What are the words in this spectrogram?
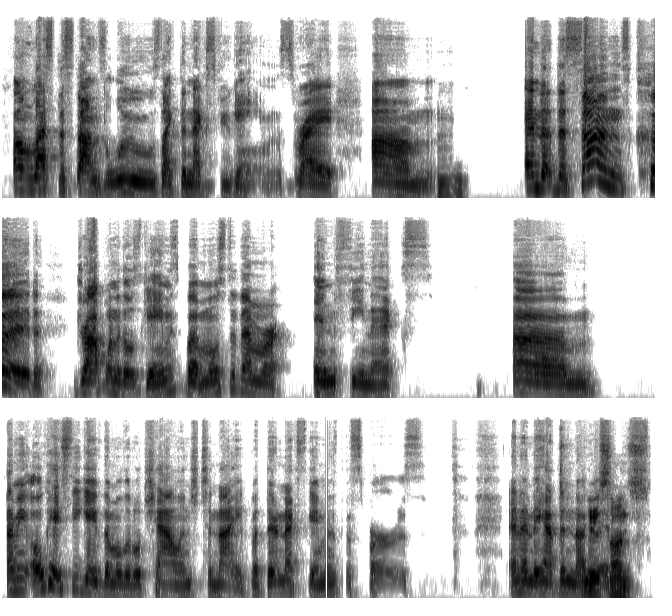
unless the Suns lose like the next few games, right? Um mm-hmm. and the, the Suns could drop one of those games, but most of them are in Phoenix. Um I mean, OKC gave them a little challenge tonight, but their next game is the Spurs, and then they have the Nuggets. Yeah, Suns.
